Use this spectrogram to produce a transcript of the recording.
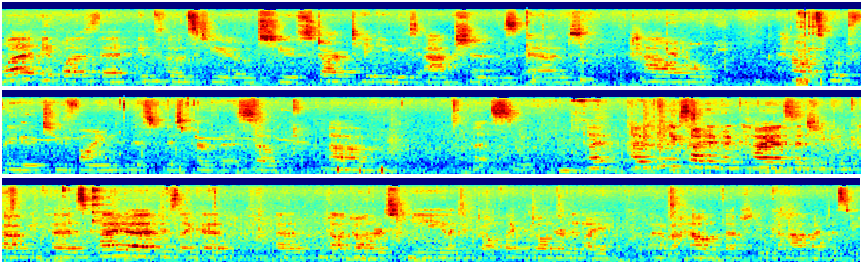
what it was that influenced you to start taking these actions and how how it's worked for you to find this this purpose. So um, let's see. I, I was really excited when Kaiya said she could come because Kaiya is like a, a goddaughter to me, like a da- like a daughter that I I don't know how the fact she didn't come out of my pussy.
